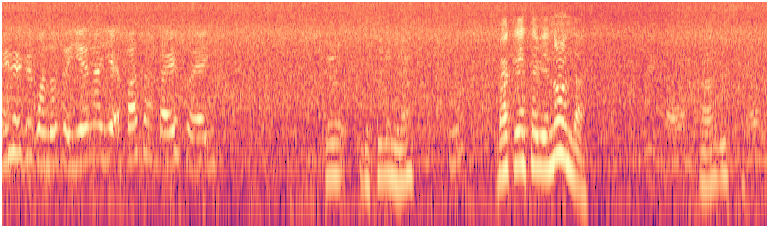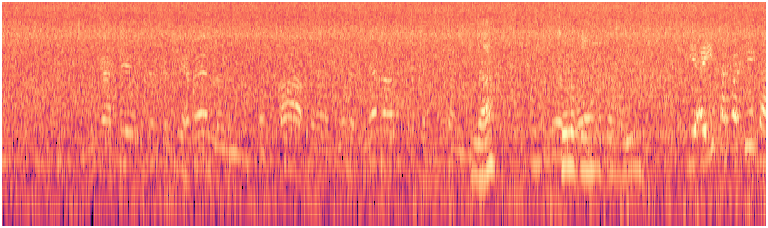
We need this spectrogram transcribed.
Dice que cuando se llena lle- pasa hasta eso de ahí. Pero decirle, mira. Va que está bien onda. Ah, dice. Mira. Solo que vamos a ahí. Y ahí está Paquita.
